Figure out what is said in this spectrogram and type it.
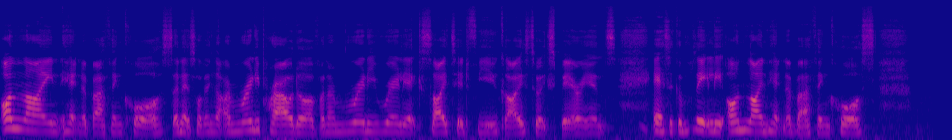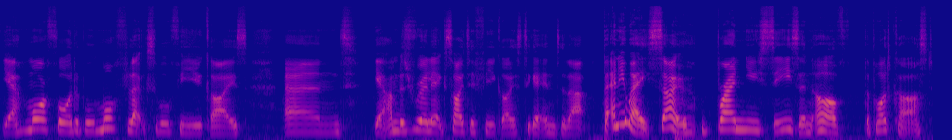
online hypnobirthing course and it's something that I'm really proud of and I'm really really excited for you guys to experience. It's a completely online hypnobirthing course. Yeah, more affordable, more flexible for you guys. And yeah, I'm just really excited for you guys to get into that. But anyway, so brand new season of the podcast.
